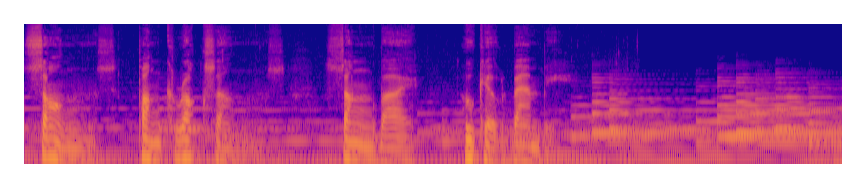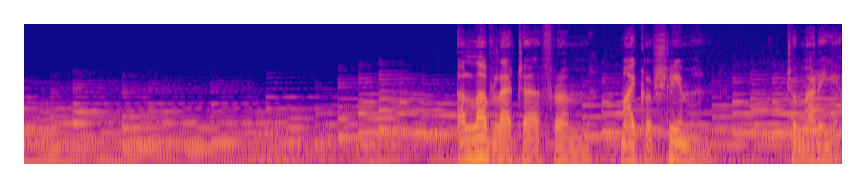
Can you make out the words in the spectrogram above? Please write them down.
songs, punk rock songs, sung by Who Killed Bambi. A love letter from Michael Schliemann to Maria.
